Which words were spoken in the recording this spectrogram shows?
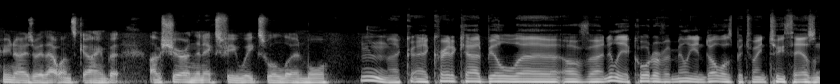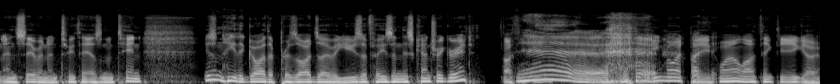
who knows where that one's going? But I'm sure in the next few weeks we'll learn more. Hmm, a, credit card bill uh, of uh, nearly a quarter of a million dollars between 2007 and 2010. Isn't he the guy that presides over user fees in this country, Grant? I think yeah, he, he might be. Think, well, I think there you go.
